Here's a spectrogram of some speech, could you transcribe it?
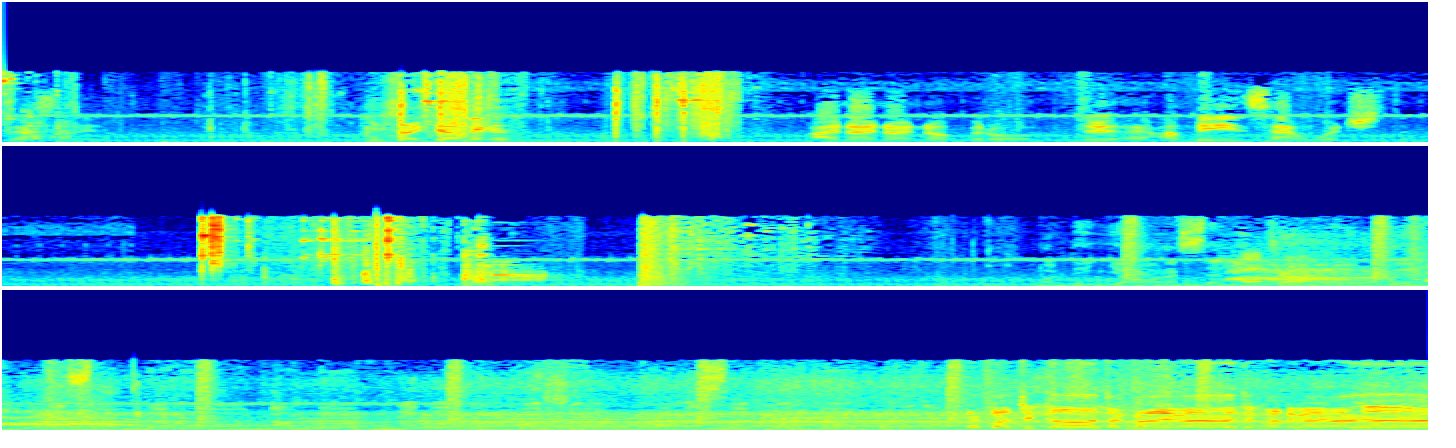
that's it. He's like that, nigga? I know, I know, I know, pero I'm being sandwiched. Takla, cekal, takla, cekal, cekal, cekal.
